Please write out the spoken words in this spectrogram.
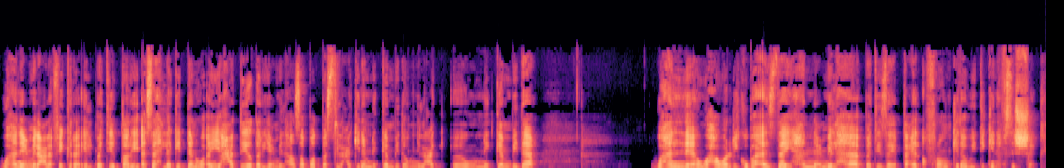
وهنعمل على فكرة الباتيه بطريقة سهلة جدا وأي حد يقدر يعملها. ظبط بس العجينة من الجنب ده ومن, العج... ومن الجنب ده وهن... وهوريكم بقى إزاي هنعملها باتيه زي بتاع الأفران كده ويديكي نفس الشكل.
